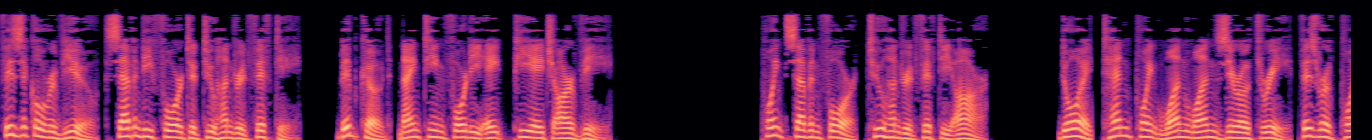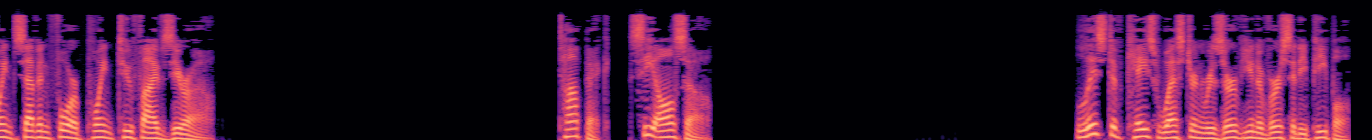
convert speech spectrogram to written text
Physical Review, 74 250. Bibcode 1948 PHRV. 0.74, 250 r. doi 10.1103, physrev.74.250. Topic. See also. List of Case Western Reserve University people.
